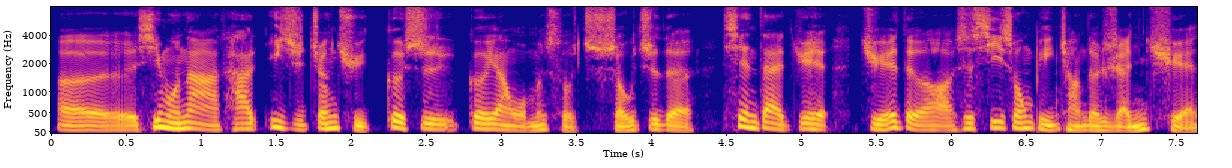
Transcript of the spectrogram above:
呃，西蒙娜她一直争取各式各样我们所熟知的现在觉觉得啊是稀松平常的人权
